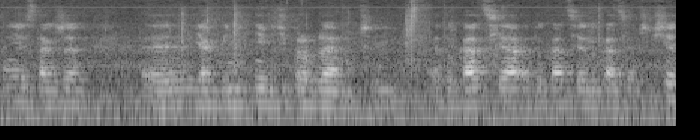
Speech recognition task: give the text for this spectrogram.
to nie jest tak, że jakby nikt nie widzi problemu, czyli edukacja, edukacja, edukacja. Oczywiście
